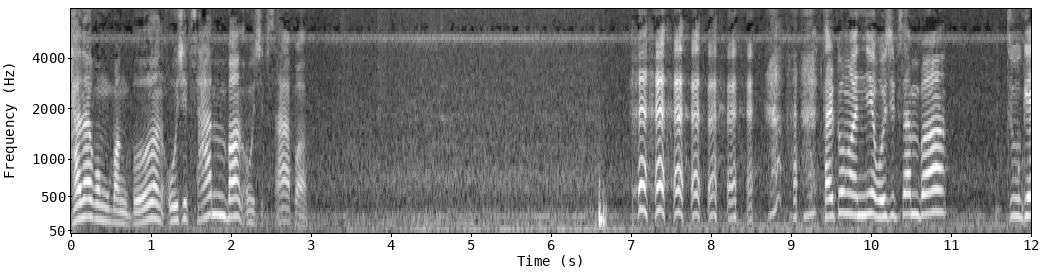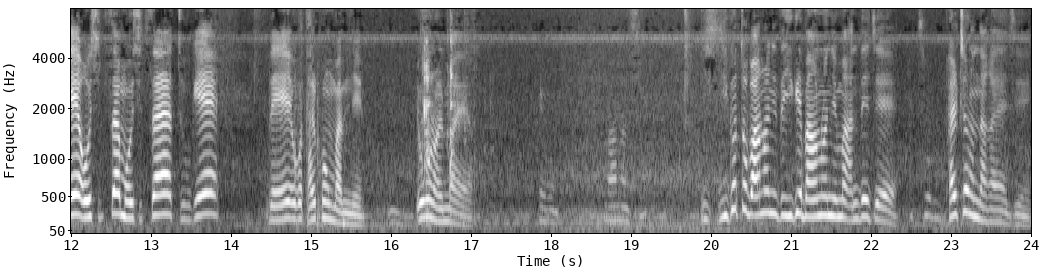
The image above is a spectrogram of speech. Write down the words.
두 개. 다다공방분 53번, 54번. 달콩 언니 53번 두 개, 53, 54 두 개. 네, 요거 달콩맘님. 요건 얼마예요? 이거 만 원씩? 이, 이것도 만 원인데 이게 만 원이면 안 되지. 8천 원. 8천 원 나가야지.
